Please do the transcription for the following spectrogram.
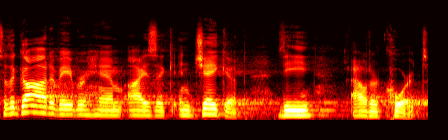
to the God of Abraham, Isaac, and Jacob, the outer court.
